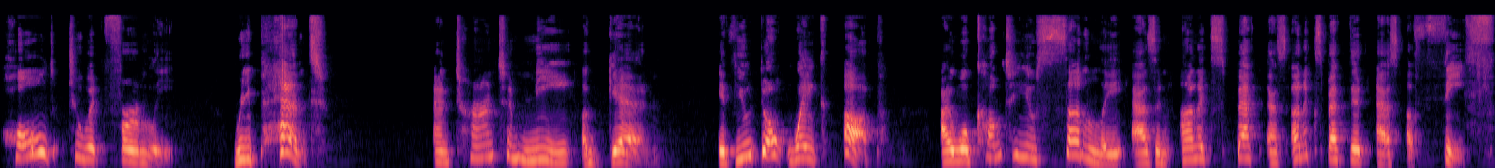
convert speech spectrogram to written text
hold to it firmly, repent, and turn to me again. If you don't wake up, I will come to you suddenly as an unexpected as unexpected as a thief.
